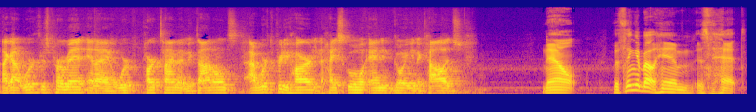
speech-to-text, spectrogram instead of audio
I got a worker's permit and I worked part time at McDonald's. I worked pretty hard in high school and in going into college. Now, the thing about him is that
